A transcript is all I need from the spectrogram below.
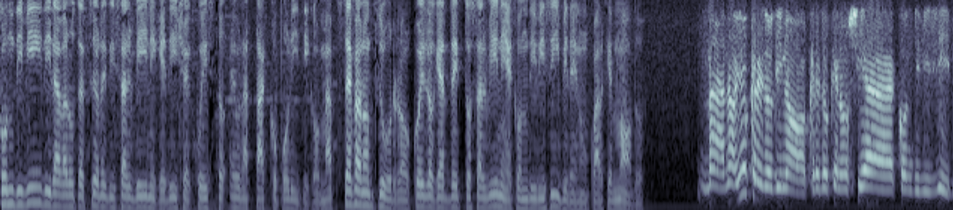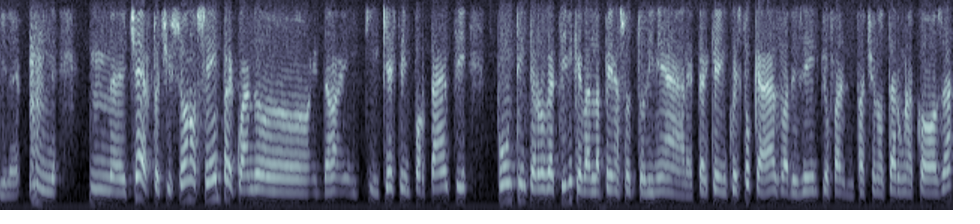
condividi la valutazione di Salvini che dice questo è un attacco politico, ma Stefano Zurro, quello che ha detto Salvini è condivisibile in un qualche modo? Ma no, io credo di no, credo che non sia condivisibile. Mm, certo, ci sono sempre quando in inchieste importanti punti interrogativi che vale la pena sottolineare, perché in questo caso, ad esempio, faccio notare una cosa,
